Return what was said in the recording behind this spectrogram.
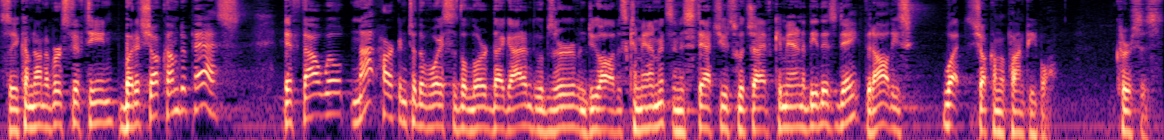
So you come down to verse 15. But it shall come to pass, if thou wilt not hearken to the voice of the Lord thy God, and to observe and do all of his commandments and his statutes which I have commanded thee this day, that all these, what shall come upon people? Curses.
